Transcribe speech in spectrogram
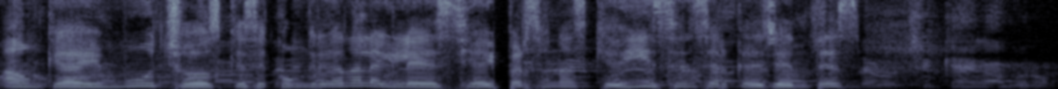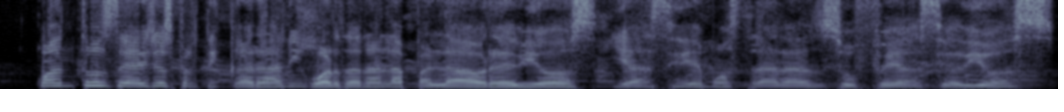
Aunque hay muchos que se congregan a la iglesia y personas que dicen ser creyentes, ¿cuántos de ellos practicarán y guardarán la palabra de Dios y así demostrarán su fe hacia Dios?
